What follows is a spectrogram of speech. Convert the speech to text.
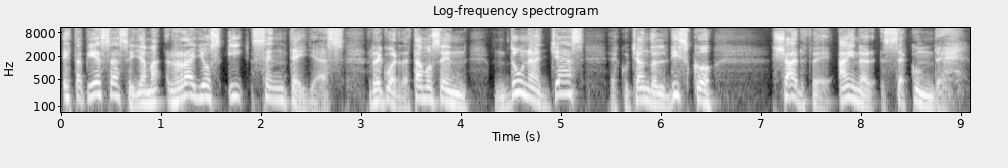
Esta pieza se llama Rayos y Centellas. Recuerda, estamos en Duna Jazz, escuchando el disco Scharfe Einer Sekunde.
